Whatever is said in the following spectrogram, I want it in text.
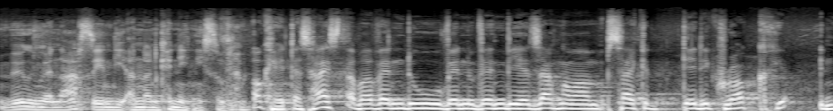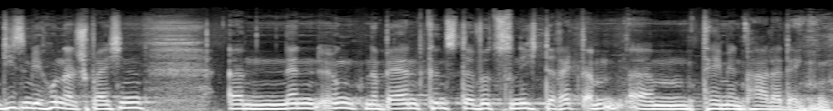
möge mir nachsehen, die anderen kenne ich nicht so gut. Okay, das heißt aber, wenn du, wenn, wenn wir, sagen wir mal, Psychedelic Rock in diesem Jahrhundert sprechen, ähm, nennen irgendeine Band, Künstler, würdest du nicht direkt an ähm, Tame Impala denken,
